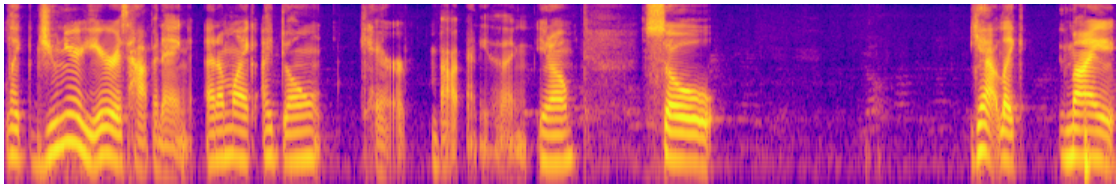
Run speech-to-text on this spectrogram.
like junior year is happening and I'm like I don't care about anything, you know? So yeah, like my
